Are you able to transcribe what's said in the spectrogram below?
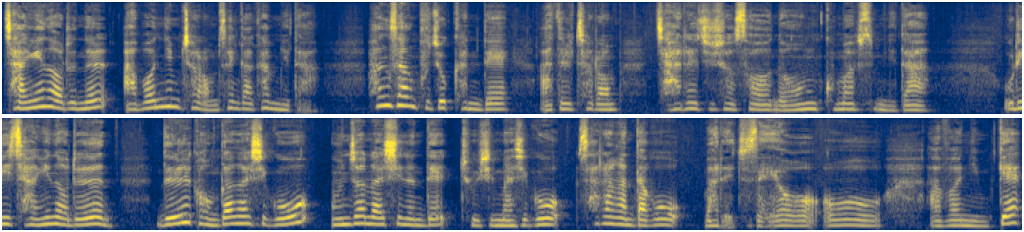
장인어른을 아버님처럼 생각합니다. 항상 부족한데 아들처럼 잘해주셔서 너무 고맙습니다. 우리 장인어른 늘 건강하시고 운전하시는데 조심하시고 사랑한다고 말해주세요. 오, 아버님께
